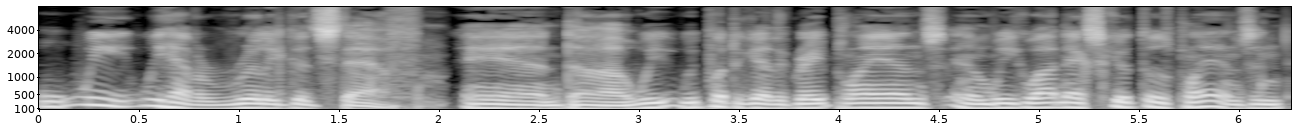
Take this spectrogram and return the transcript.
we we have a really good staff, and uh, we we put together great plans, and we go out and execute those plans. And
